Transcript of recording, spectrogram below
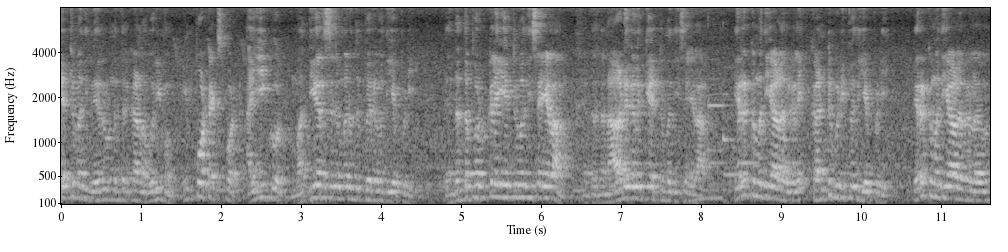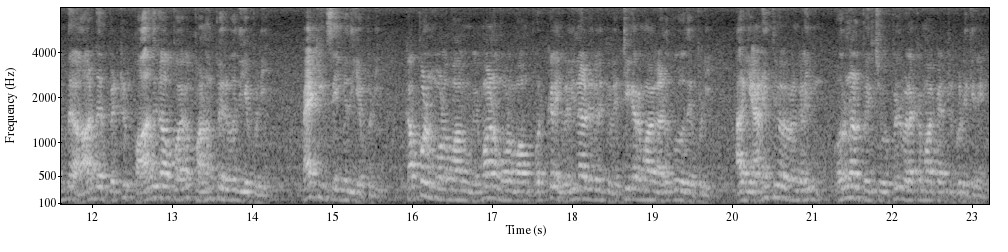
ஏற்றுமதி நிறுவனத்திற்கான உரிமம் இம்போர்ட் எக்ஸ்போர்ட் ஐஇ மத்திய அரசிடமிருந்து பெறுவது எப்படி? எந்தெந்த பொருட்களை ஏற்றுமதி செய்யலாம்? எந்தெந்த நாடுகளுக்கு ஏற்றுமதி செய்யலாம்? இறக்குமதியாளர்களை கண்டுபிடிப்பது எப்படி? இறக்குமதியாளர்களிருந்து ஆர்டர் பெற்று பாதுகாப்பாக பணம் பெறுவது எப்படி? பேக்கிங் செய்வது எப்படி? கப்பல் மூலமாகவும் விமானம் மூலமாகவும் பொருட்களை வெளிநாடுகளுக்கு வெற்றிகரமாக அனுப்புவது எப்படி? ஆகிய அனைத்து விவரங்களையும் ஒரு நாள் பயிற்சி வகுப்பில் விளக்கமாக கற்றுக் கொடுக்கிறேன்.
